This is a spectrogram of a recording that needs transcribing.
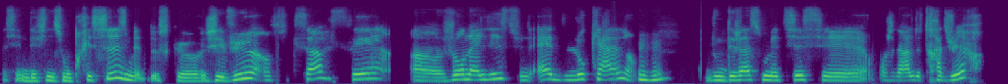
pas s'il y a une définition précise, mais de ce que j'ai vu, un fixeur, c'est un journaliste, une aide locale mm-hmm. Donc déjà, son métier, c'est en général de traduire,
